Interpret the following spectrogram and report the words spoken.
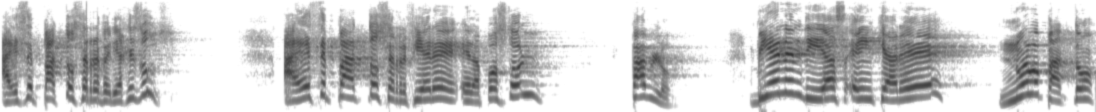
A ese pacto se refería Jesús. A ese pacto se refiere el apóstol Pablo. Vienen días en que haré nuevo pacto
